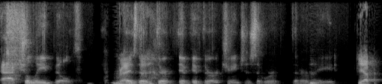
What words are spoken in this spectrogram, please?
actually built right. because they're, the- they're, if, if there are changes that were that are made. Yep.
